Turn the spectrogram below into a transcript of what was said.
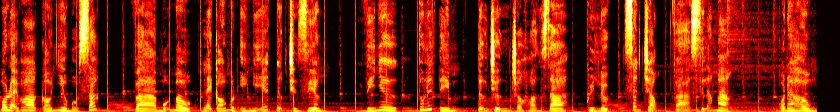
một loại hoa có nhiều màu sắc và mỗi màu lại có một ý nghĩa tượng trưng riêng. Ví như tulip tím tượng trưng cho hoàng gia, quyền lực, sang trọng và sự lãng mạn. Quan hoa hồng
